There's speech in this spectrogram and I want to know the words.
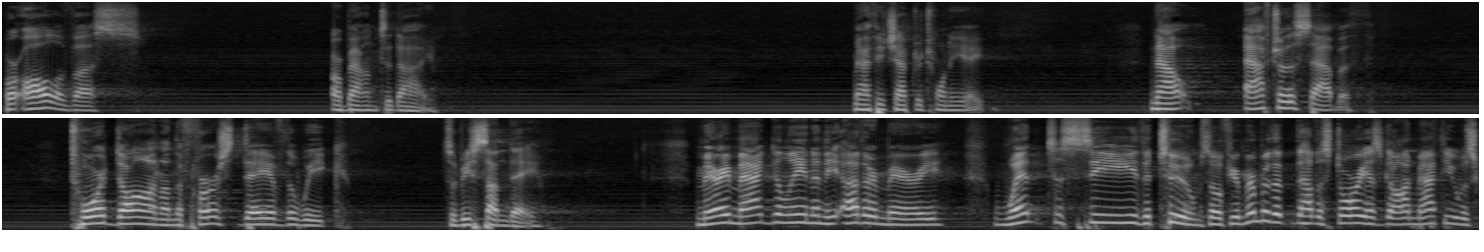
where all of us are bound to die. Matthew chapter 28. Now, after the Sabbath, toward dawn on the first day of the week, to be Sunday, Mary Magdalene and the other Mary went to see the tomb. So if you remember the, how the story has gone, Matthew was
